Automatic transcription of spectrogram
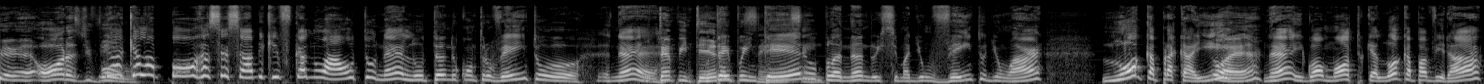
eh, horas de E voo. aquela porra, você sabe que fica no alto, né? Lutando contra o vento, né? O tempo inteiro. O tempo Sim, inteiro, sim. planando em cima de um vento, de um ar. Louca pra cair, Oh, é? né? Igual moto que é louca pra virar.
